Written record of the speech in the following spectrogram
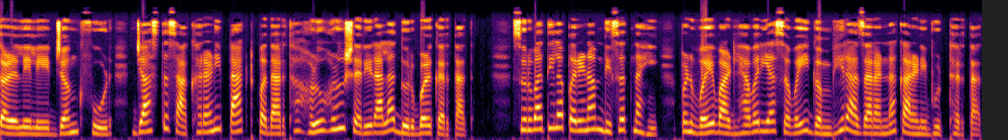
तळलेले जंक फूड जास्त साखर आणि पॅक्ड पदार्थ हळूहळू शरीराला दुर्बळ करतात. सुरुवातीला परिणाम दिसत नाही पण वय वाढल्यावर या सवयी गंभीर आजारांना कारणीभूत ठरतात.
